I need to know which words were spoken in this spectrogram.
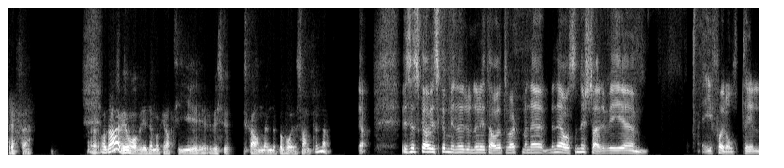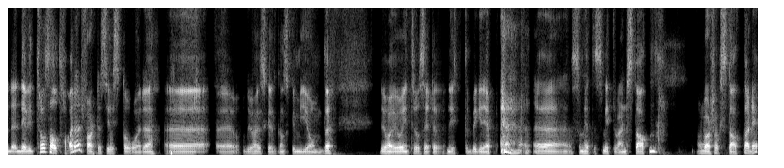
treffe. Uh, og da er vi over i demokrati, hvis vi skal anvende det på våre samfunn. da. Ja. Skal, vi skal begynne å runde litt av etter hvert, men jeg, men jeg er også nysgjerrig i, eh, forhold til det vi tross alt har erfart det siste året. og uh, du har jo skrevet ganske mye om det. Du har jo introdusert et nytt begrep uh, som heter smittevernstaten. Og hva slags stat er det?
